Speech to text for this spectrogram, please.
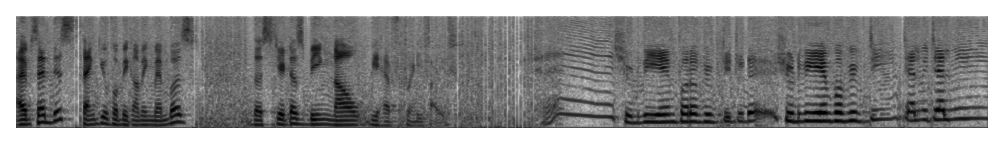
I've said this. Thank you for becoming members. The status being now we have 25. Eh, should we aim for a 50 today? Should we aim for 50? Tell me, tell me.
